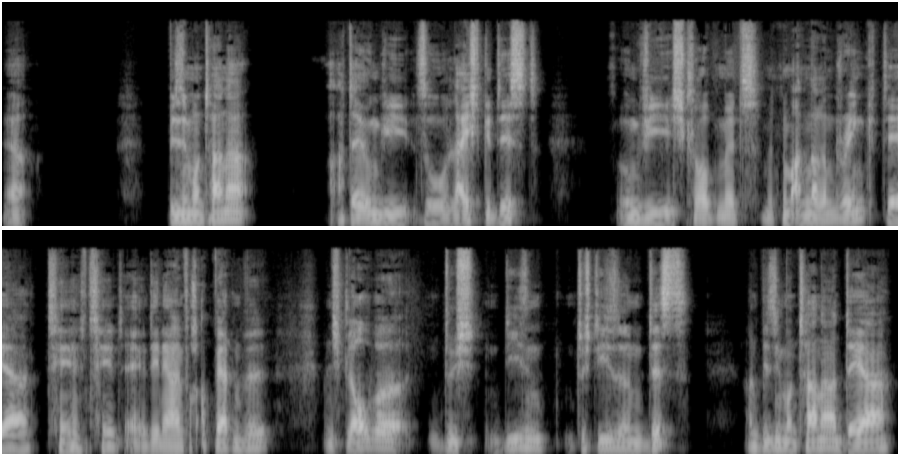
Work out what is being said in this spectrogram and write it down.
Ja. Busy Montana hat er irgendwie so leicht gedisst. Irgendwie, ich glaube, mit, mit einem anderen Drink, der, den, den, den er einfach abwerten will. Und ich glaube, durch diesen, durch diesen Diss an Busy Montana, der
